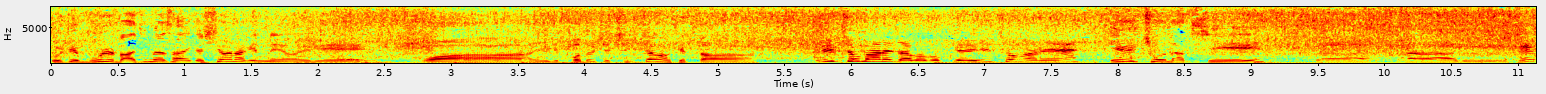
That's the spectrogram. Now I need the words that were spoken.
이렇게 물 맞으면서 하니까 시원하겠네요 이게 와 여기 버들치 진짜 많겠다 1초 만에 잡아볼게요. 1초 만에. 1초 낚시 자 하나 둘 셋.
